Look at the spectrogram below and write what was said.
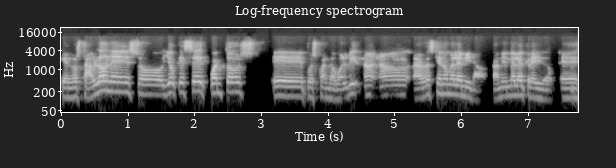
que en los tablones o yo qué sé cuántos eh, pues cuando volví, no, no, la verdad es que no me lo he mirado, también me lo he creído. Eh,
